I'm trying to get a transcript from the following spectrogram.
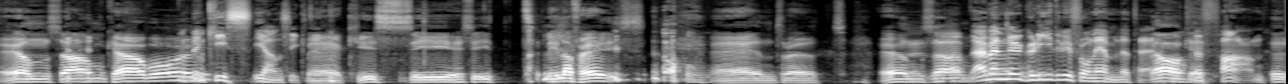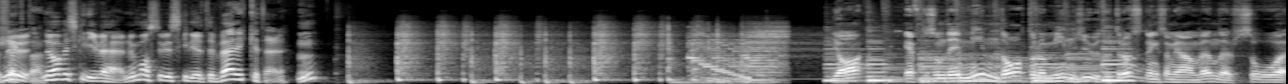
ensam cowboy Med kiss i ansiktet. med kiss i sitt lilla face. En trött ensam... Nej men nu glider vi från ämnet här. Ja, okej. För fan. Nu, Ursäkta. nu har vi skrivit här. Nu måste vi skriva till verket här. Ja, eftersom det är min dator och min ljudutrustning som vi använder så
